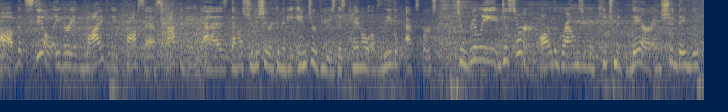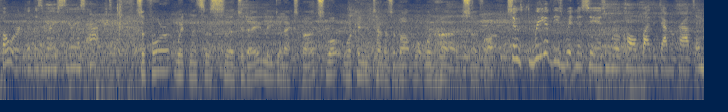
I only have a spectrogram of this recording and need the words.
uh, but still a very lively process happening as the House Judiciary Committee interviews this panel of legal experts to really discern are the grounds of impeachment there and should they move forward with this very serious act. So, four witnesses uh, today, legal experts, what, what can you tell us about what we've heard so far? So, three of these witnesses were called by the Democrats and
